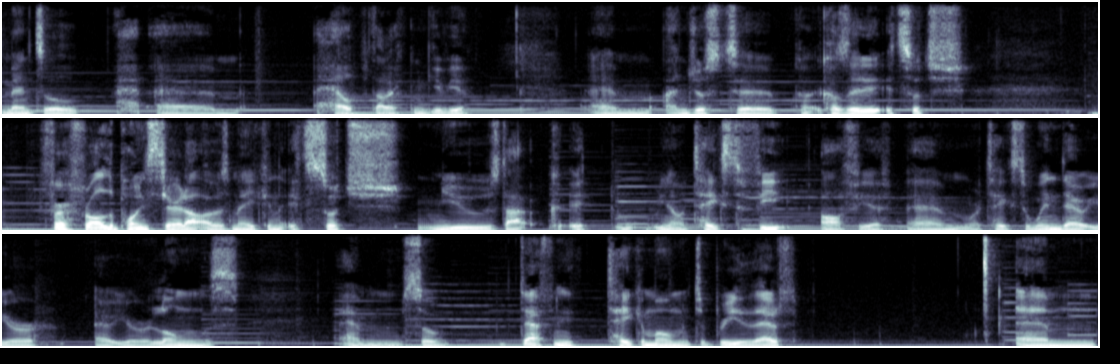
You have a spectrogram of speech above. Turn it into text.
mental um, help that I can give you, um, and just to because it, it's such for for all the points there that I was making, it's such news that it you know takes the feet off you, um, or takes the wind out your out your lungs, um. So definitely take a moment to breathe it out. Um,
